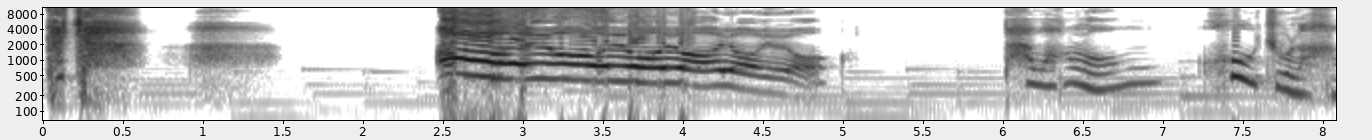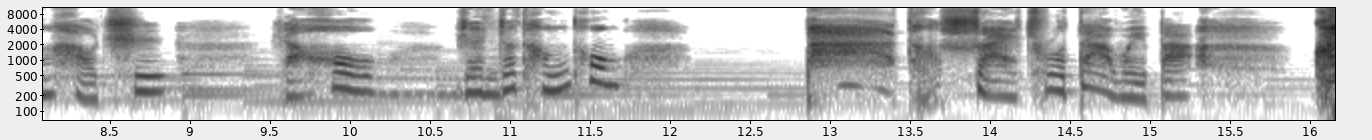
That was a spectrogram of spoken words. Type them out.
咔嚓！哎呦！霸王龙护住了很好吃，然后忍着疼痛，啪的甩出了大尾巴，哐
